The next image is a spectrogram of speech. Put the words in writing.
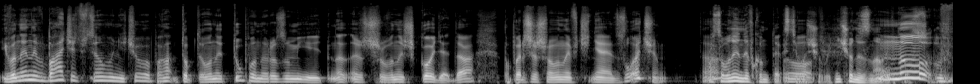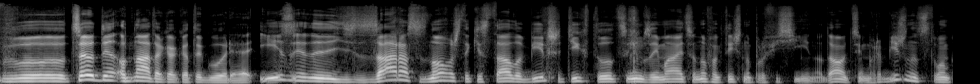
і вони не бачать в цьому нічого поганого. Тобто вони тупо не розуміють, що вони шкодять. Да? По-перше, що вони вчиняють злочин. Просто вони не в контексті, очевидь, нічого не знають. Ну, це один, одна така категорія. І зараз знову ж таки стало більше ті, хто цим займається ну, фактично професійно. Да, Цим грабіжництвом.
